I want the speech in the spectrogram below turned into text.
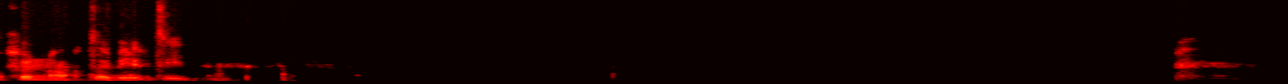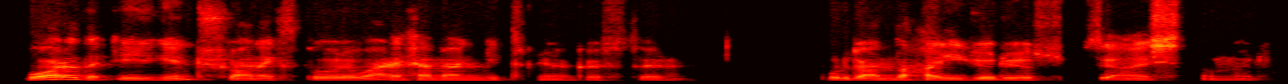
0.1 diyeceğim. Bu arada ilginç. Şu an Explorer var ya hemen gitmiyor gösterim. Buradan daha iyi görüyorsunuz ya işlemleri.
